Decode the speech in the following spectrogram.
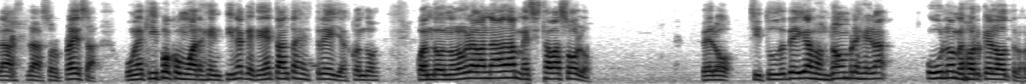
la, la sorpresa. Un equipo como Argentina que tiene tantas estrellas. Cuando, cuando no lograba nada, Messi estaba solo. Pero si tú veías los nombres, era uno mejor que el otro.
